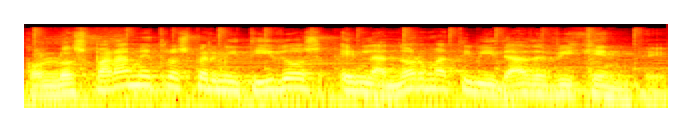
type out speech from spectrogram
con los parámetros permitidos en la normatividad vigente.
